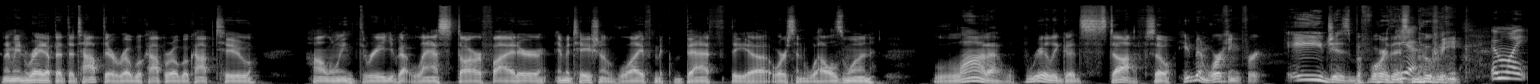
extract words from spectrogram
And I mean, right up at the top there, Robocop, Robocop 2, Halloween 3. You've got Last Starfighter, Imitation of Life, Macbeth, the uh, Orson Welles one. A lot of really good stuff. So he'd been working for ages before this Yeah. movie. And like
